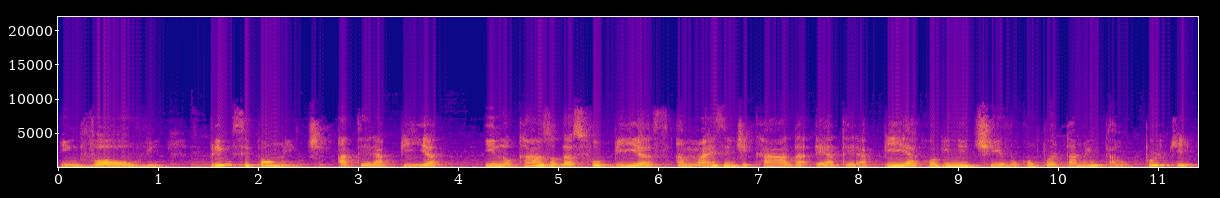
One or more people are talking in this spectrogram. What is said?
envolve principalmente a terapia e no caso das fobias, a mais indicada é a terapia cognitivo-comportamental. Por quê?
